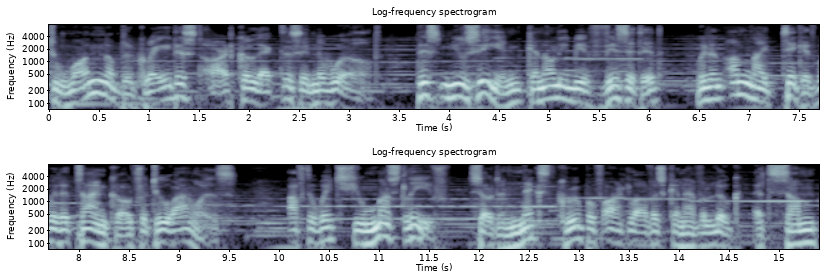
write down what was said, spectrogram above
to one of the greatest art collectors in the world. This museum can only be visited with an online ticket with a time code for two hours, after which you must leave so the next group of art lovers can have a look at some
